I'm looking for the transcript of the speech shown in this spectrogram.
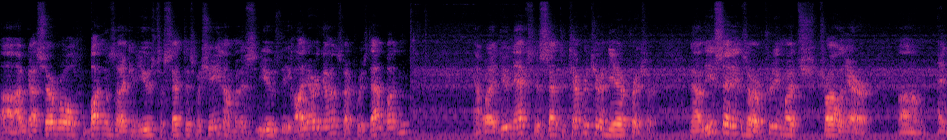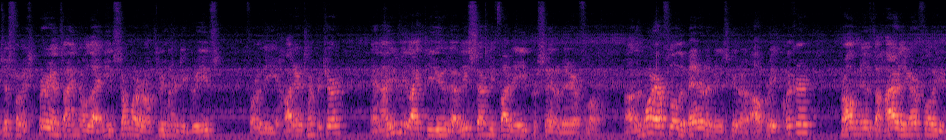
Uh, I've got several buttons that I can use to set this machine. I'm going to use the hot air gun, so I push that button. And what I do next is set the temperature and the air pressure. Now these settings are pretty much trial and error. Um, and just from experience, I know that I need somewhere around 300 degrees for the hot air temperature. And I usually like to use at least 75-80% of the airflow. Uh, the more airflow, the better. That means it's going to operate quicker Problem is, the higher the airflow, you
